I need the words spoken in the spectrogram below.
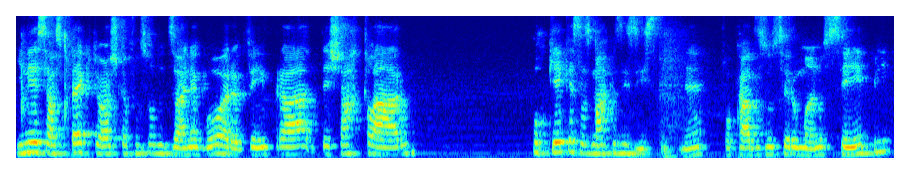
E nesse aspecto, eu acho que a função do design agora vem para deixar claro por que, que essas marcas existem, né? focadas no ser humano sempre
